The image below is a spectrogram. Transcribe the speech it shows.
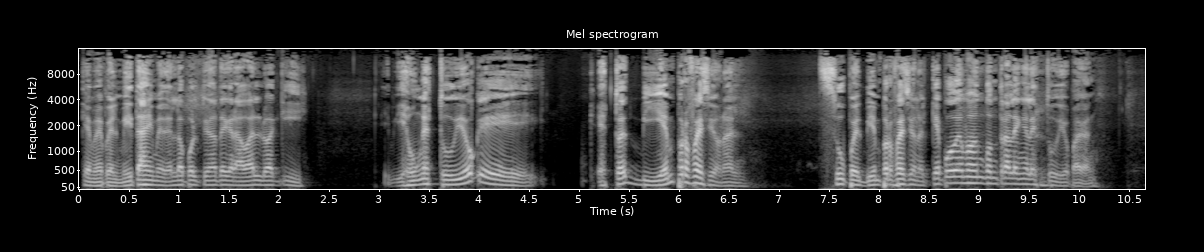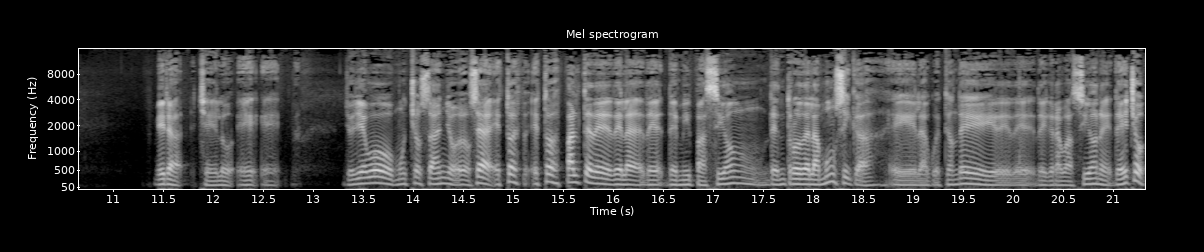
que me permitas y me des la oportunidad de grabarlo aquí. Y es un estudio que esto es bien profesional, súper bien profesional. ¿Qué podemos encontrar en el estudio, Pagan? Mira, Chelo, eh, eh, yo llevo muchos años, o sea, esto es, esto es parte de, de la- de- de mi pasión dentro de la música, eh, la cuestión de grabaciones. De hecho,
